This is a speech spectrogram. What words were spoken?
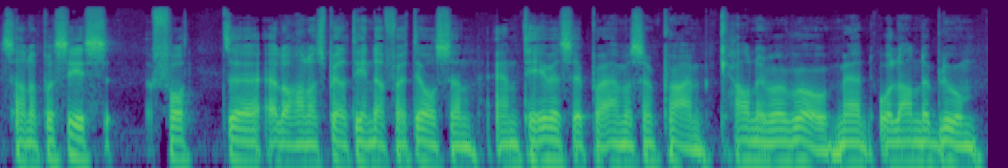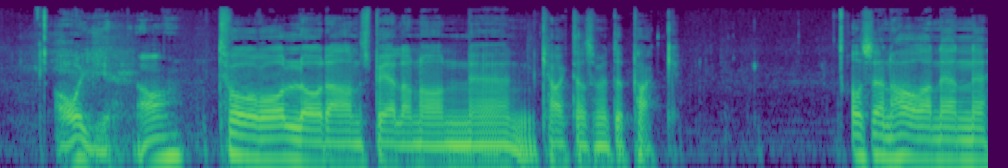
Så han har precis fått, eh, eller han har spelat in där för ett år sedan, en tv-serie på Amazon Prime, Carnival Row med Orlando Bloom Oj, ja. två roller där han spelar någon eh, karaktär som heter Puck. Och sen har han en, eh,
